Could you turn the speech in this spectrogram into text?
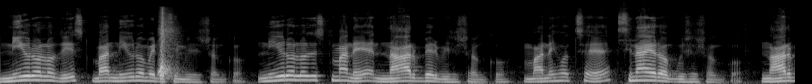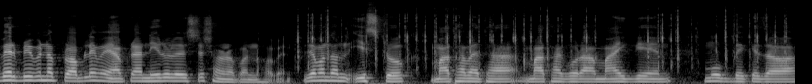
নিউরোলজিস্ট বা নিউরোমেডিসিন বিশেষজ্ঞ। নিউরোলজিস্ট মানে নার্ভের বিশেষজ্ঞ মানে হচ্ছে স্নায়ুরোগ বিশেষজ্ঞ। নার্ভের বিভিন্ন প্রবলেমে আপনারা নিউরোলজিস্টের শরণাপন্ন হবেন। যেমন ধরুন স্ট্রোক মাথা ব্যথা, মাথা ঘোরা মাইগ্রেন মুখ বেঁকে যাওয়া,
